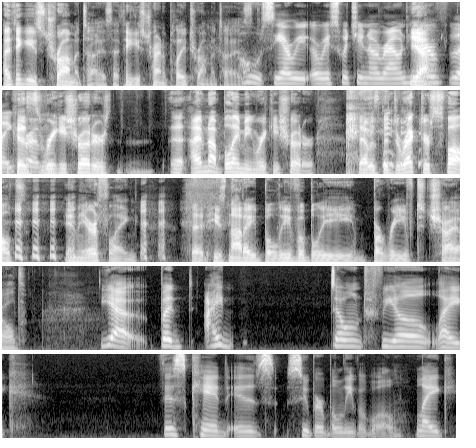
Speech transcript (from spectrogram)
I think he's traumatized. I think he's trying to play traumatized. Oh, see, are we are we switching around yeah. here? Like because from Ricky Schroder. Uh, I'm not blaming Ricky Schroder. That was the director's fault in The Earthling that he's not a believably bereaved child. Yeah, but I don't feel like this kid is super believable. Like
